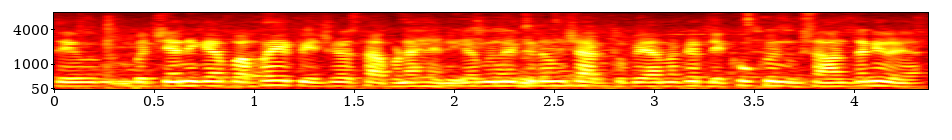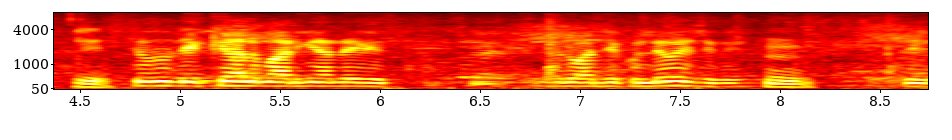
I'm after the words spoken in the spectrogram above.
ਤੇ ਬੱਚਿਆਂ ਨੇ ਕਿਹਾ ਪਾਪਾ ਇਹ ਪੇਜ ਕਾ ਸਥਾਪਨਾ ਹੈ ਨਹੀਂਗਾ ਮੈਨੂੰ ਇੱਕਦਮ ਸ਼ੱਕ ਪਿਆ ਮੈਂ ਕਿਹਾ ਦੇਖੋ ਕੋਈ ਨੁਕਸਾਨ ਤਾਂ ਨਹੀਂ ਹੋਇਆ? ਜੀ। ਜਦੋਂ ਦੇਖਿਆ ਅਲਮਾਰੀਆਂ ਦੇ ਦਰਵਾਜ਼ੇ ਖੁੱਲੇ ਹੋਏ ਸੀਗੇ। ਹੂੰ। ਤੇ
